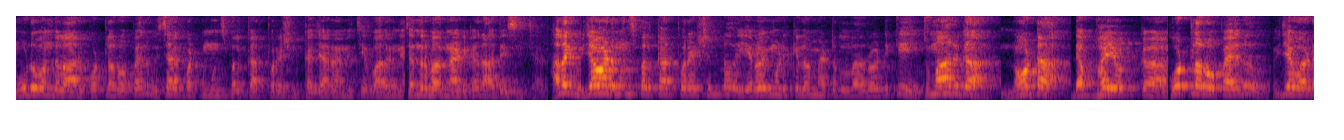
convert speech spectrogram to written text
మూడు వందల ఆరు కోట్ల రూపాయలు విశాఖపట్నం మున్సిపల్ కార్పొరేషన్ ఖజానా నుంచి ఇవ్వాలని చంద్రబాబు నాయుడు గారు ఆదేశించారు. అలాగే విజయవాడ మున్సిపల్ కార్పొరేషన్లో ఇరవై మూడు కిలోమీటర్ల రోడ్డుకి సుమారుగా నూట డెబ్బై ఒక్క కోట్ల రూపాయలు విజయవాడ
